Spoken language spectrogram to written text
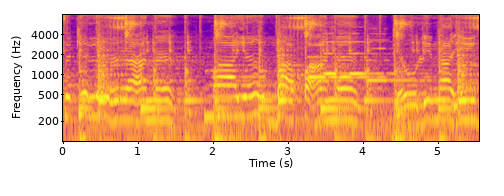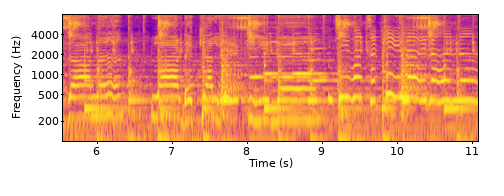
बाळा केलं रान माय बापान. ठेवली नाही जाण लाडक्या लेकीन. जीवाच केलं रान.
